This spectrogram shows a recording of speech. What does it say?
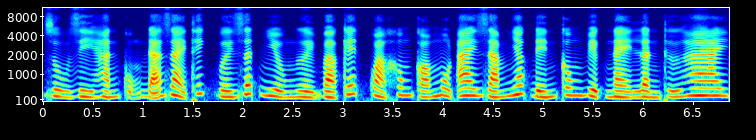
Dù gì hắn cũng đã giải thích với rất nhiều người và kết quả không có một ai dám nhắc đến công việc này lần thứ hai.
